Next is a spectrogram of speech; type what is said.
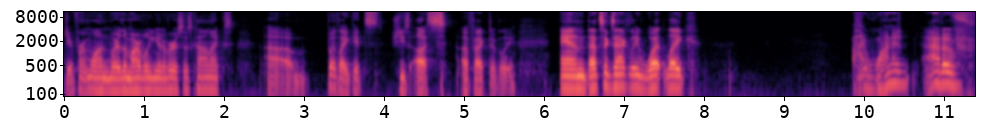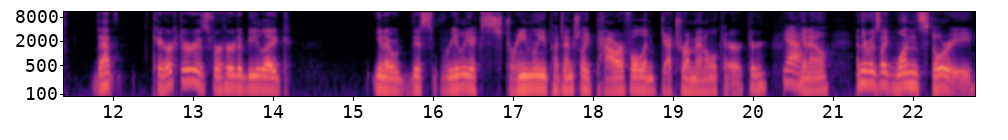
different one where the Marvel Universe is comics. Um, but like it's she's us effectively, and that's exactly what like I wanted out of that character is for her to be like you know this really extremely potentially powerful and detrimental character Yeah. you know and there was like one story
